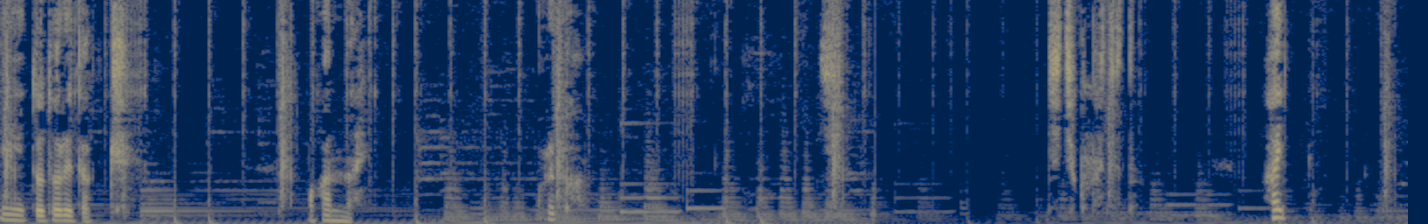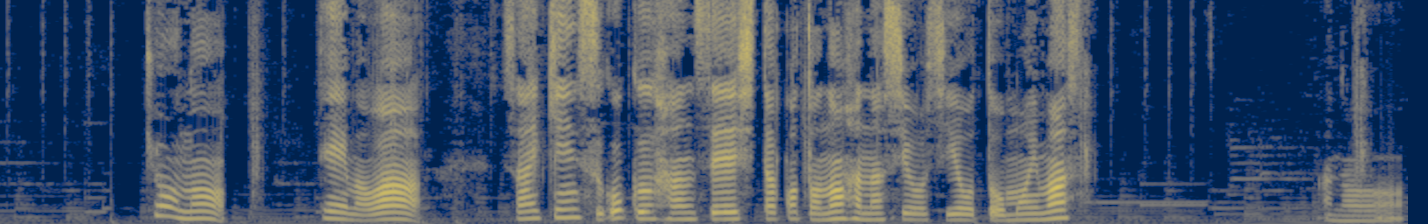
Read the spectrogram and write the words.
えー、っと、どれだっけ？わかんない。これか。今日のテーマは、最近すごく反省したことの話をしようと思います。あの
